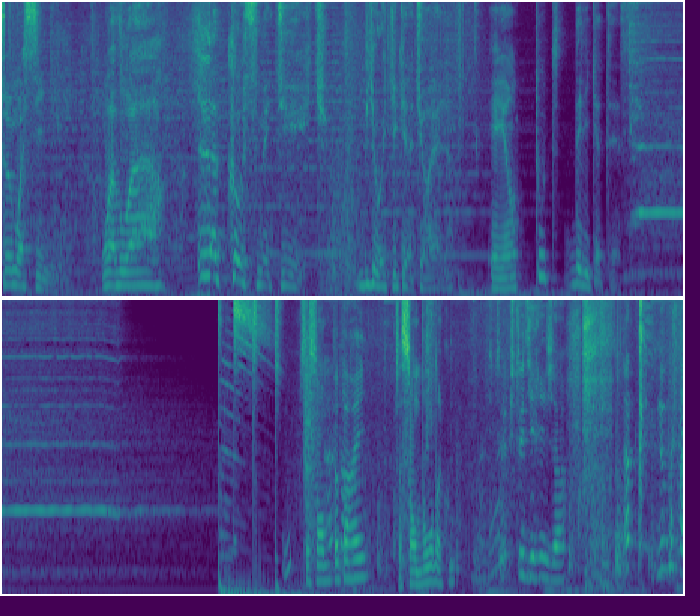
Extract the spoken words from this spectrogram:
Ce mois-ci, on va voir la cosmétique bioéthique et naturelle et en toute délicatesse. Ça sent pas pareil? Ça sent bon d'un coup. Je te, je te dirige. Hein. Hop, ne bouge pas.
